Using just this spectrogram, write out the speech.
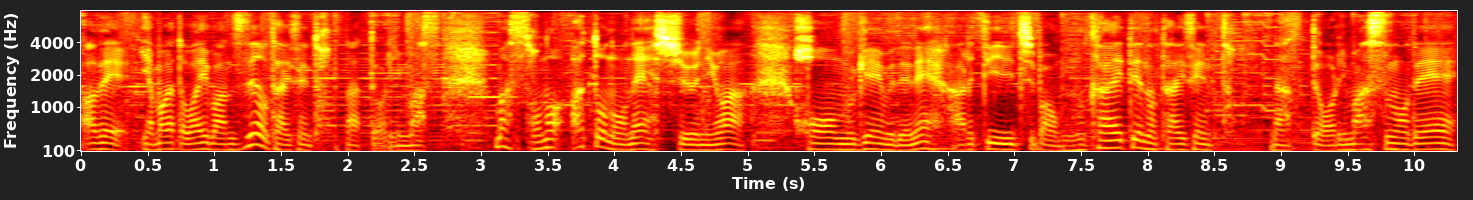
アウェー山形ワイバンズでの対戦となっております。まあその後のね、週にはホームゲームでね、RT 千葉を迎えての対戦となっておりますので、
